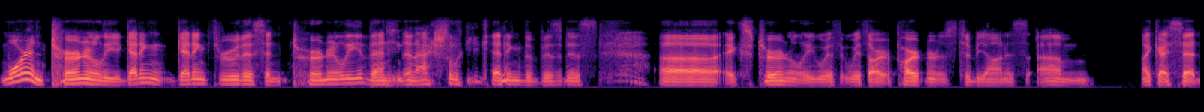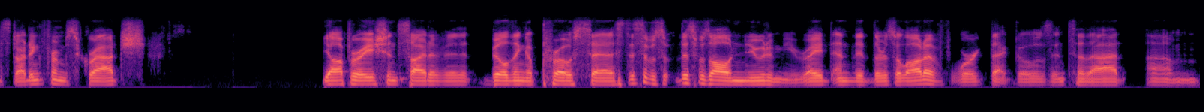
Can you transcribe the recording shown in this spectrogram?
more internally, getting getting through this internally than than actually getting the business uh externally with with our partners, to be honest. Um, like I said, starting from scratch the operation side of it, building a process. This was this was all new to me, right? And th there's a lot of work that goes into that um,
